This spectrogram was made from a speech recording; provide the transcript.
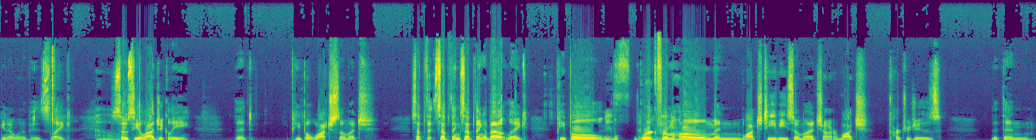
you know, one of his like Oh, sociologically that people watch so much something something something about like people w- Miss the work from home and watch TV so much or watch cartridges that then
